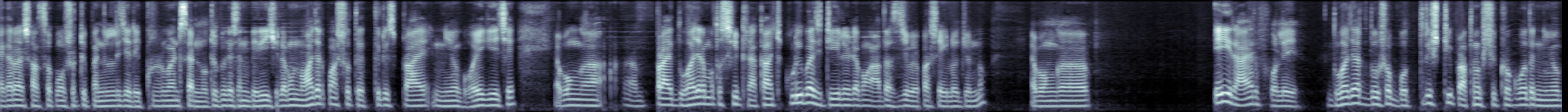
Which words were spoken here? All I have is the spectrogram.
এগারো হাজার সাতশো পঁয়ষট্টি প্যানেলে যে রিক্রুটমেন্টস অ্যান্ড নোটিফিকেশন বেরিয়েছিল এবং ন হাজার পাঁচশো তেত্রিশ প্রায় নিয়োগ হয়ে গিয়েছে এবং প্রায় দু হাজার মতো সিট রাখা আছে কুড়ি বাইশ ডিএলএড এবং আদার্স যে ব্যাপার সেগুলোর জন্য এবং এই রায়ের ফলে দু হাজার দুশো বত্রিশটি প্রাথমিক শিক্ষক পদের নিয়োগ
